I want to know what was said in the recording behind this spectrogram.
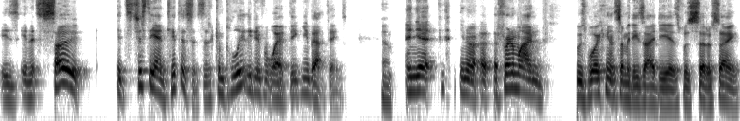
is, and it's so it's just the antithesis. It's a completely different way of thinking about things. Yeah. And yet, you know, a, a friend of mine who was working on some of these ideas was sort of saying,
